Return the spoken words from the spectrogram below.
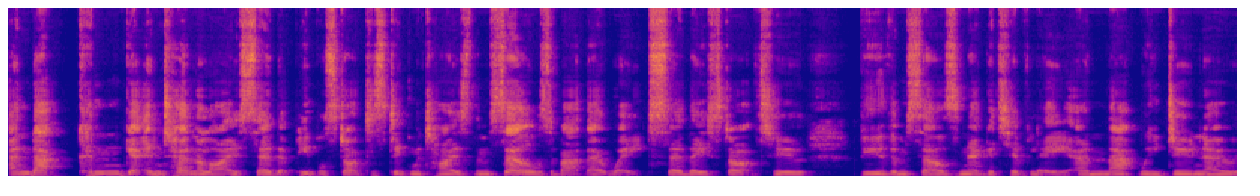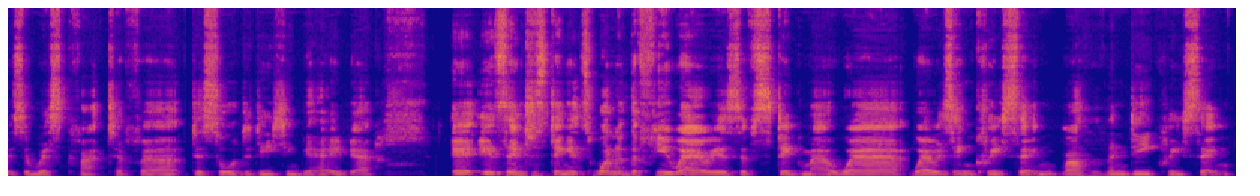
And that can get internalized so that people start to stigmatize themselves about their weight. So they start to view themselves negatively. And that we do know is a risk factor for disordered eating behavior it's interesting. It's one of the few areas of stigma where where it's increasing rather than decreasing.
